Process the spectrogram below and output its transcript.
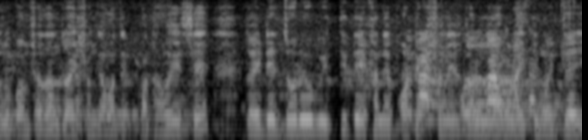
অনুপম সাধারণ জয়ের সঙ্গে আমাদের কথা হয়েছে। তো এটির জরুরি ভিত্তিতে এখানে প্রোটেকশনের জন্য আমরা ইতিমধ্যেই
